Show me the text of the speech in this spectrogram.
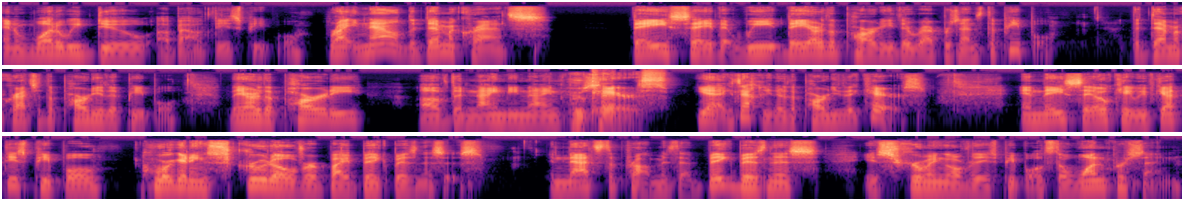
And what do we do about these people? Right now, the Democrats, they say that we they are the party that represents the people. The Democrats are the party of the people. They are the party of the 99%. Who cares? Yeah, exactly. They're the party that cares. And they say, okay, we've got these people who are getting screwed over by big businesses. And that's the problem is that big business is screwing over these people. It's the 1%.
